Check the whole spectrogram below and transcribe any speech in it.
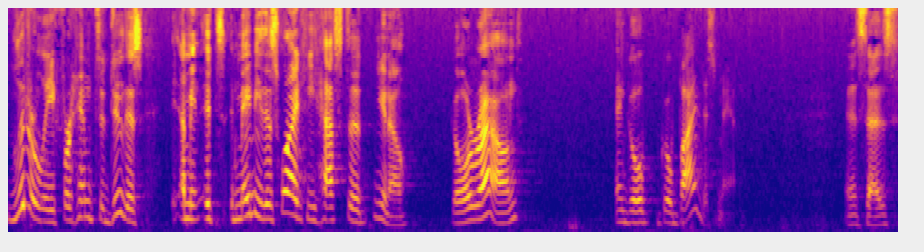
literally, for him to do this, I mean, it's maybe this wide, he has to, you know, go around and go, go by this man. And it says,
